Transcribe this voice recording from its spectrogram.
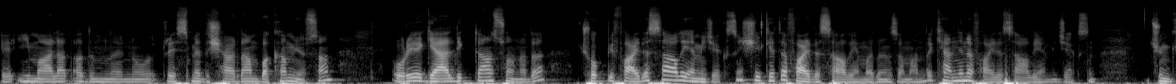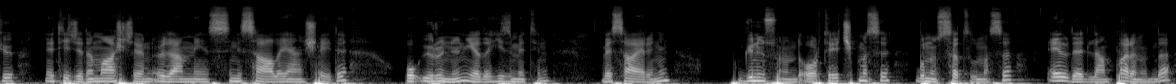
e, imalat adımlarını o resme dışarıdan bakamıyorsan oraya geldikten sonra da çok bir fayda sağlayamayacaksın. Şirkete fayda sağlayamadığın zaman da kendine fayda sağlayamayacaksın. Çünkü neticede maaşların ödenmesini sağlayan şey de o ürünün ya da hizmetin vesairenin günün sonunda ortaya çıkması, bunun satılması, elde edilen paranın da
